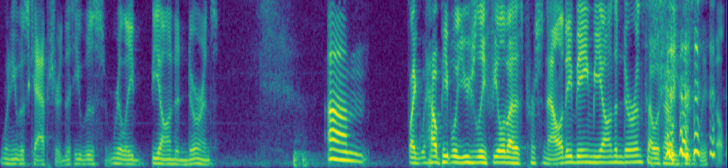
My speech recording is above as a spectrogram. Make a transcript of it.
when he was captured. That he was really beyond endurance. Um, Like how people usually feel about his personality being beyond endurance. That was how he physically felt.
